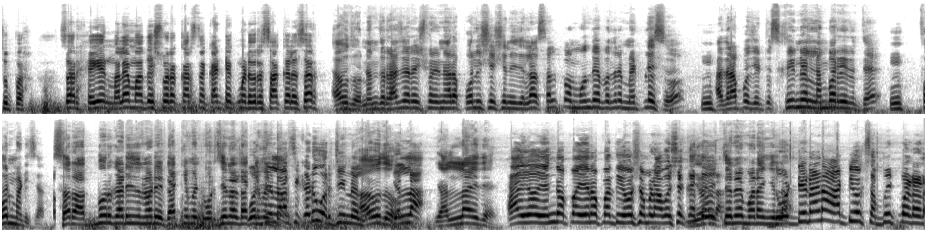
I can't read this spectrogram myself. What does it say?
ಸೂಪರ್. ಸರ್ ಹೇಗೆ ಮಲೆ ಮಹದೇಶ್ವರ ಕಾರ್ಸ್ನ ಕಾಂಟ್ಯಾಕ್ಟ್ ಮಾಡಿದ್ರೆ ಸಾಕಲ್ಲ ಸರ್? ಹೌದು ನಮ್ದು ರಾಜರಾಜೇಶ್ವರಿನಾರ ಪೊಲೀಸ್ ಸ್ಟೇಷನ್ ಇದೆಯಲ್ಲ ಸ್ವಲ್ಪ ಮುಂದೆ ಬಂದ್ರೆ ಮೆಟ್ ಪ್ಲೇಸ್ ಅದ್ರ ಅಪೋಸಿಟ್ ಸ್ಕ್ರೀನ್ ಅಲ್ಲಿ ನಂಬರ್ ಇರುತ್ತೆ. ಫೋನ್ ಮಾಡಿ ಸರ್. ಸರ್ ಹದಿಮೂರು ಗಾಡಿ ನೋಡಿ ಡಾಕ್ಯುಮೆಂಟ್ ಒರಿಜಿನಲ್ ಡಾಕ್ಯುಮೆಂಟ್ ಆರ್ಸಿ ಕಡೆ ಒರಿಜಿನಲ್ ಹೌದು. ಎಲ್ಲ. ಎಲ್ಲ ಇದೆ. ಅಯ್ಯೋ ಹೆಂಗಪ್ಪ ಏನಪ್ಪ ಅಂತ ಯೋಚನೆ ಮಾಡೋ ಅವಶ್ಯಕತೆ ಇಲ್ಲ. ಯೋಚನೆ ಮಾಡಂಗಿಲ್ಲ. ದೊಡ್ಡಿಡೋಣ ಆರ್ ಟಿ ಸಬ್ಮಿಟ್ ಮಾಡೋಣ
